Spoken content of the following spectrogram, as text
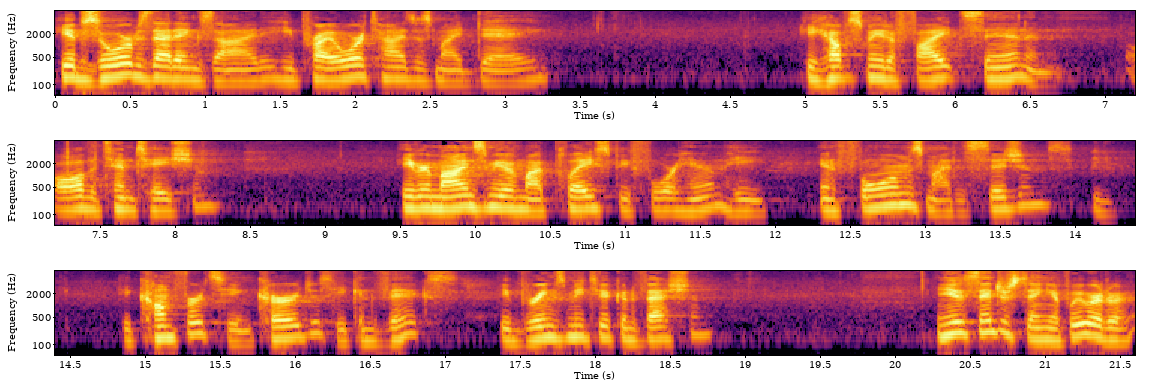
He absorbs that anxiety, He prioritizes my day, he helps me to fight sin and all the temptation. He reminds me of my place before Him. He informs my decisions. He, he comforts, He encourages, He convicts, He brings me to confession. You know, it's interesting, if we were to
